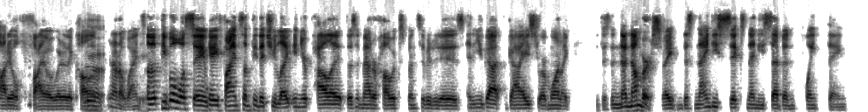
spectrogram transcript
audiophile, what do they call Yeah. it? You're not a wine. So the people will say, hey, find something that you like in your palate. Doesn't matter how expensive it is. And you got guys who are more like, this the numbers, right? This 96, 97 point thing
